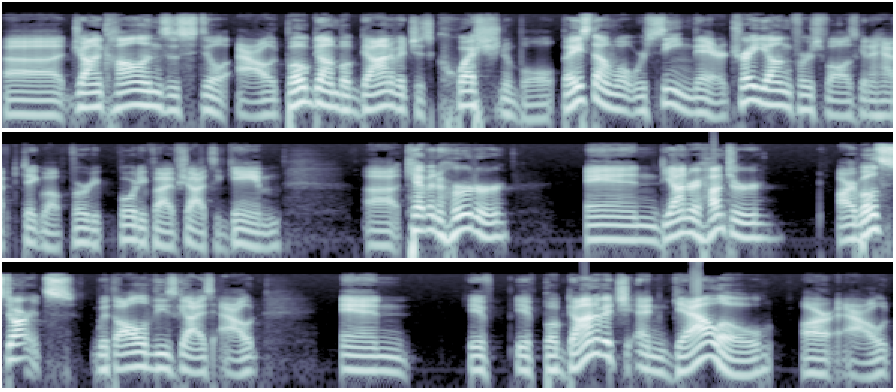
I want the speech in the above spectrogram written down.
Uh, John Collins is still out. Bogdan Bogdanovic is questionable based on what we're seeing there. Trae Young, first of all, is going to have to take about 30, 45 shots a game. Uh, Kevin Huerter and DeAndre Hunter are both starts with all of these guys out. And if if Bogdanovic and Gallo are out,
